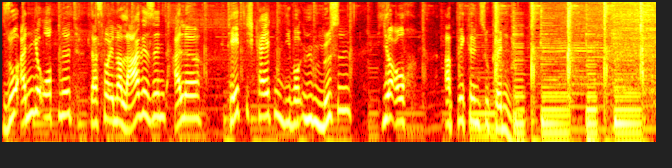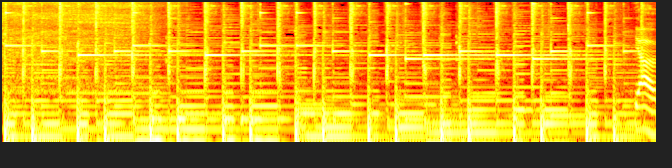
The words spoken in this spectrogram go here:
so angeordnet, dass wir in der Lage sind, alle Tätigkeiten, die wir üben müssen, hier auch abwickeln zu können. Ja,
